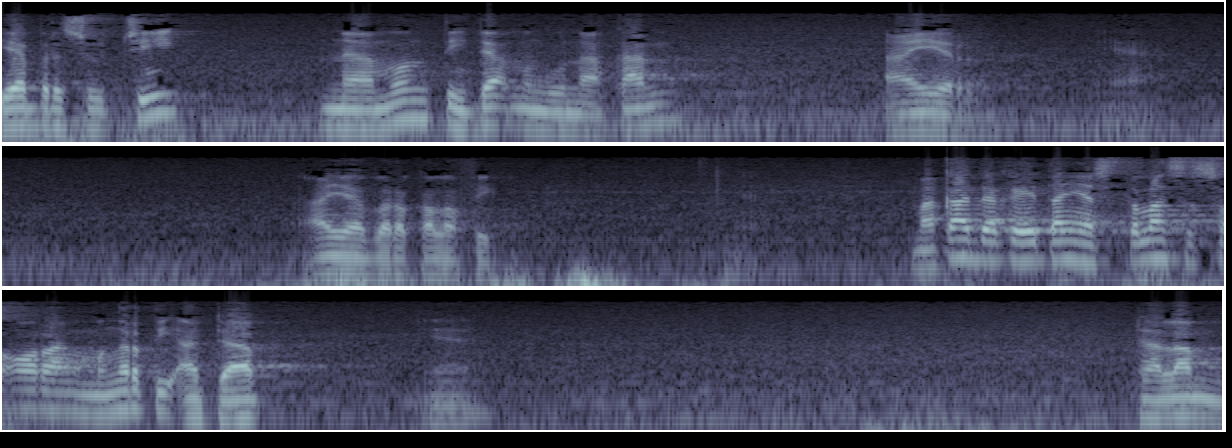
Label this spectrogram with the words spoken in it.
dia bersuci namun tidak menggunakan air ya. Ayah barakallahu fik ya. maka ada kaitannya setelah seseorang mengerti adab ya, dalam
